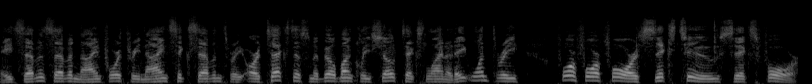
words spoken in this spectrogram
877 943 9673. Or text us on the Bill Bunkley Show text line at 813 444 6264.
